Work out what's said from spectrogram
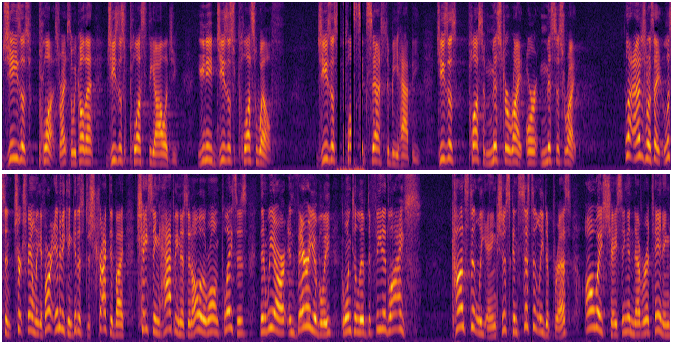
Jesus plus, right? So we call that Jesus plus theology. You need Jesus plus wealth, Jesus plus success to be happy, Jesus plus Mr. Right or Mrs. Right. I just want to say, listen, church family, if our enemy can get us distracted by chasing happiness in all of the wrong places, then we are invariably going to live defeated lives. constantly anxious, consistently depressed, always chasing and never attaining.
